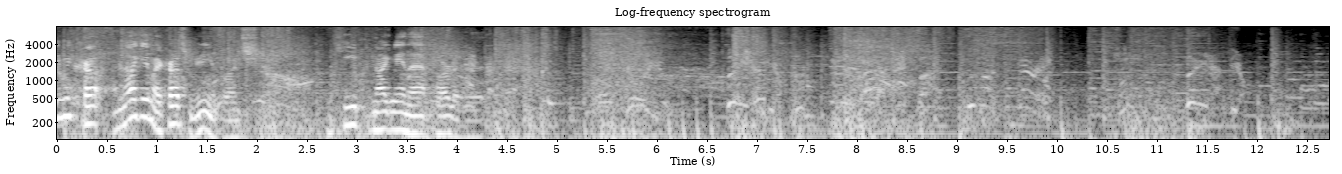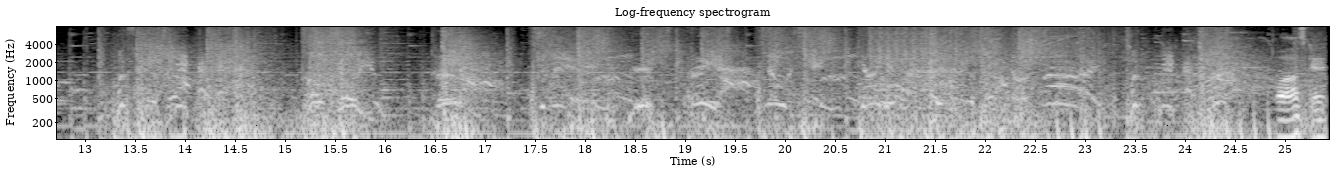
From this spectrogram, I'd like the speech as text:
Give me crouch. I'm not getting my crouch medium punch. I keep not getting that part of it. Oh, that's good.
